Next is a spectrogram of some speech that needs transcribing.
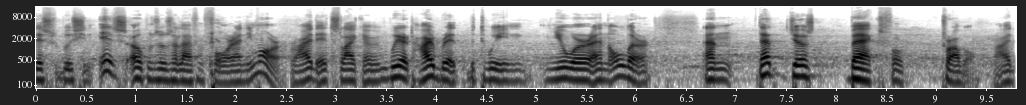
distribution is OpenSUSE 11.4 anymore, right? It's like a weird hybrid between newer and older, and that just begs for trouble, right?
